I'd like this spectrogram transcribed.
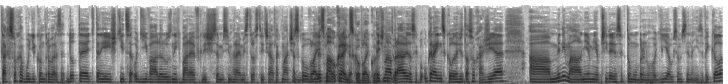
ta socha budí kontroverze doteď, ten její štít se odívá do různých barev, když se myslím hraje mistrovství třeba, tak má českou vlajku. Dnes má ukrajinskou vlajku. Teď má právě zase jako ukrajinskou, takže ta socha žije a minimálně mně přijde, že se k tomu Brnu hodí, já už jsem si na ní zvykl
